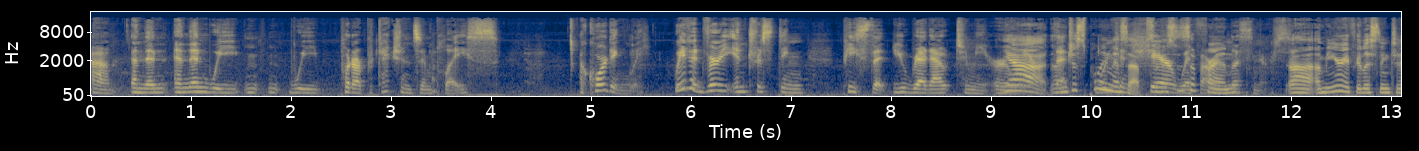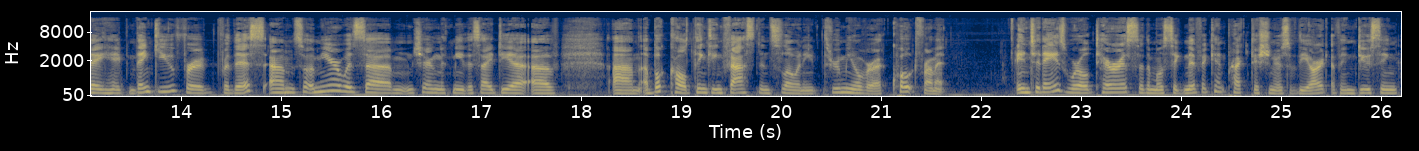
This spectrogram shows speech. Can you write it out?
Um, and then and then we we put our protections in place accordingly. We had a very interesting piece that you read out to me earlier. Yeah, I'm just pulling this up. So Share this is with a friend, our listeners. Uh, Amir, if you're listening today, hey, thank you for for this. Um, so Amir was um, sharing with me this idea of um, a book called Thinking Fast and Slow, and he threw me over a quote from it. In today's world, terrorists are the most significant practitioners of the art of inducing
